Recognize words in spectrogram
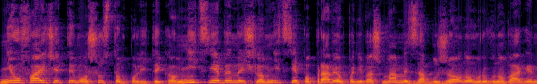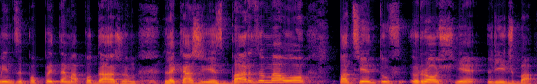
nie ufajcie tym oszustom politykom, nic nie wymyślą, nic nie poprawią, ponieważ mamy zaburzoną równowagę między popytem a podażą. Lekarzy jest bardzo mało, pacjentów rośnie liczba.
